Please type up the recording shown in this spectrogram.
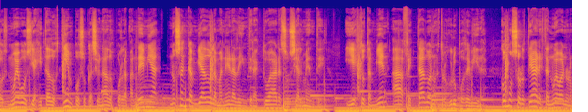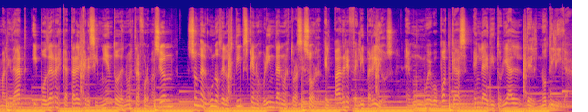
Los nuevos y agitados tiempos ocasionados por la pandemia nos han cambiado la manera de interactuar socialmente, y esto también ha afectado a nuestros grupos de vida. Cómo sortear esta nueva normalidad y poder rescatar el crecimiento de nuestra formación son algunos de los tips que nos brinda nuestro asesor, el padre Felipe Ríos, en un nuevo podcast en la editorial del Notiliga.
